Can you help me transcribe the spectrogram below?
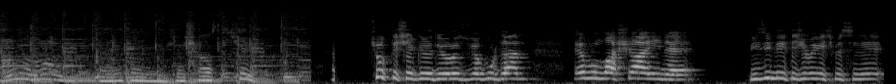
Tanımıyorum ama. Ben tanıyorum. İşte şanslı çocuk. Çok teşekkür ediyoruz ve buradan Emrullah Şahin'e bizimle iletişime geçmesini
